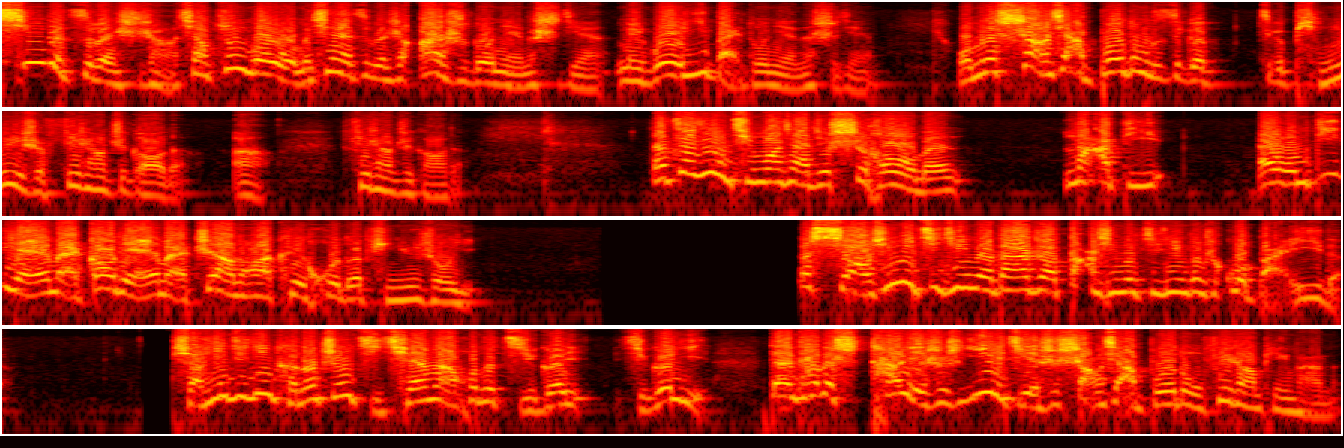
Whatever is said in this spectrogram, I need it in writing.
兴的资本市场，像中国，我们现在资本是二十多年的时间，美国有一百多年的时间。我们的上下波动的这个这个频率是非常之高的啊，非常之高的。那在这种情况下，就适合我们拉低，哎，我们低点也买，高点也买，这样的话可以获得平均收益。那小型的基金呢？大家知道，大型的基金都是过百亿的，小型基金可能只有几千万或者几个几个亿，但它的它也是业绩也是上下波动非常频繁的。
